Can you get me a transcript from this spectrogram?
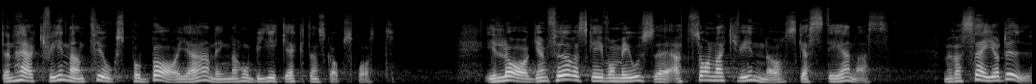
den här kvinnan togs på bar gärning när hon begick äktenskapsbrott. I lagen föreskriver Mose att sådana kvinnor ska stenas. Men vad säger du?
